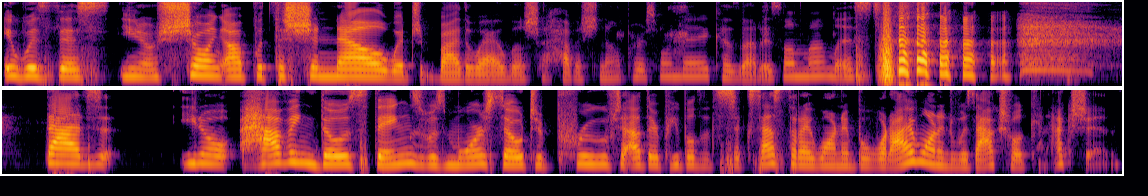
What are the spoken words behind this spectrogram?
it was this, you know, showing up with the Chanel, which by the way, I will have a Chanel purse one day because that is on my list. that, you know, having those things was more so to prove to other people that the success that I wanted, but what I wanted was actual connection.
